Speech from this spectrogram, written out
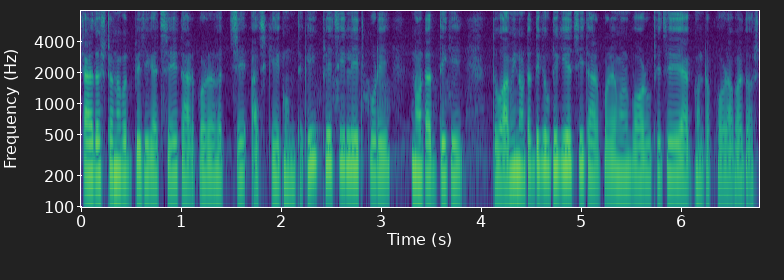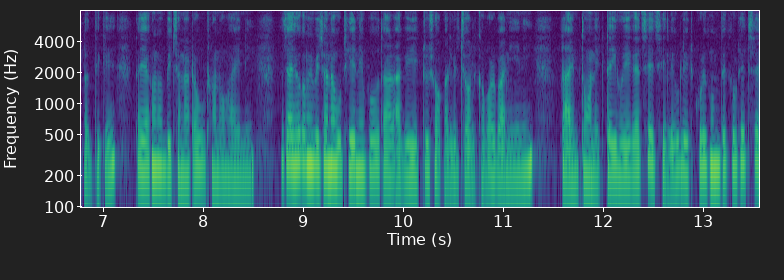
সাড়ে দশটা নাগাদ বেজে গেছে। তারপরে হচ্ছে আজকে ঘুম থেকেই উঠেছি লেট করে নটার দিকে। তো আমি নটার দিকে উঠে গিয়েছি, তারপরে আমার বর উঠেছে এক ঘণ্টা পর আবার দশটার দিকে। তাই এখনও বিছানাটা উঠানো হয়নি। যাই হোক, আমি বিছানা উঠিয়ে নেব তার আগে একটু সকালের জলখাবার বানিয়ে নিই। টাইম তো অনেকটাই হয়ে গেছে, ছেলেও লেট করে ঘুম থেকে উঠেছে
